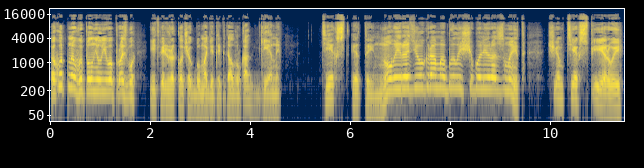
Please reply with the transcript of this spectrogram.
охотно выполнил его просьбу, и теперь уже клочок бумаги трепетал в руках Гены. Текст этой новой радиограммы был еще более размыт, чем текст первой,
